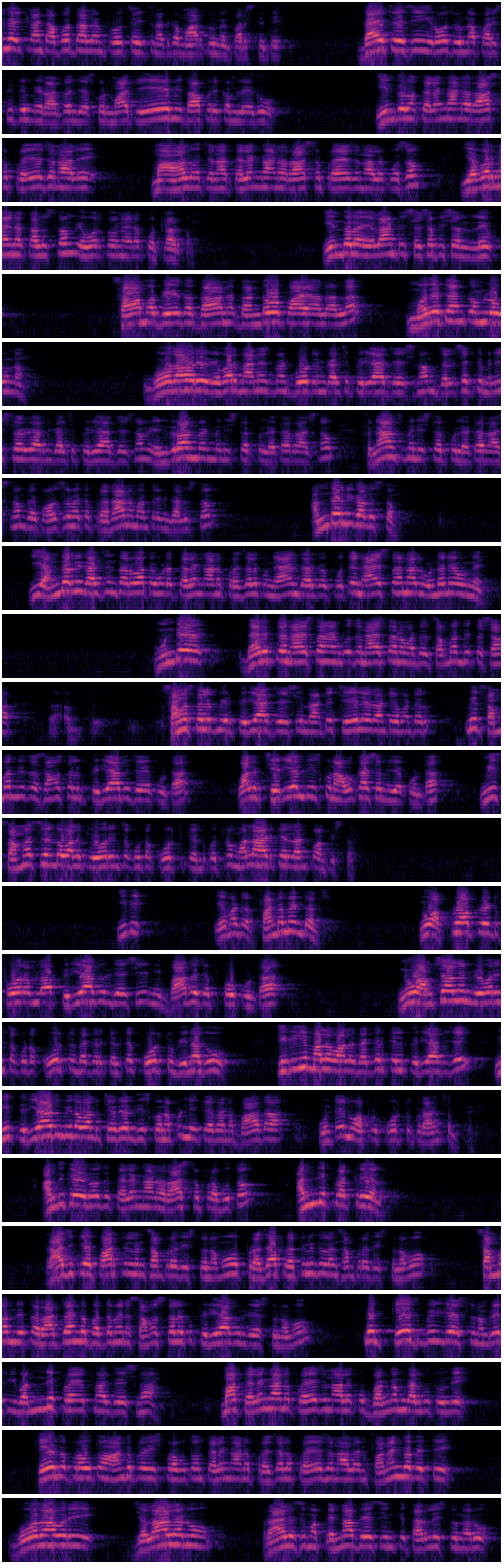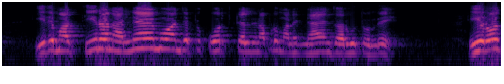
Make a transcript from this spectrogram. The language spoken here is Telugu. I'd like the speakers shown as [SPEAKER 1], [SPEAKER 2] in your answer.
[SPEAKER 1] ఇట్లాంటి అబద్ధాలను ప్రోత్సహించినట్టుగా మారుతున్నది పరిస్థితి. దయచేసి ఈ రోజు ఉన్న పరిస్థితిని మీరు అర్థం చేసుకోండి. మాకు ఏమి దాపరికం లేదు. ఇందులో తెలంగాణ రాష్ట్ర ప్రయోజనాలే. మా ఆలోచన తెలంగాణ రాష్ట్ర ప్రయోజనాల కోసం ఎవరినైనా కలుస్తాం ఎవరితోనైనా కొట్లాడతాం. ఇందులో ఎలాంటి శశపిషలు లేవు. సామభేద దాన దండోపాయాలల్లా మొదటి అంకంలో ఉన్నాం. గోదావరి రివర్ మేనేజ్మెంట్ బోర్డుని కలిసి ఫిర్యాదు చేసినాం జలశక్తి మినిస్టర్ గారిని కలిసి ఫిర్యాదు చేసినాం ఎన్విరాన్మెంట్ మినిస్టర్కు లెటర్ రాసినాం ఫినాన్స్ మినిస్టర్కు లెటర్ రాసినాం రేపు అవసరమైతే ప్రధానమంత్రిని కలుస్తాం అందరిని కలుస్తాం. ఈ అందరిని కలిసిన తర్వాత కూడా తెలంగాణ ప్రజలకు న్యాయం జరగకపోతే న్యాయస్థానాలు ఉండనే ఉన్నాయి. ముందే డైరెక్ట్గా న్యాయస్థానానికి పోతే న్యాయస్థానం అంటే సంబంధిత సంస్థలకు మీరు ఫిర్యాదు చేసిండ్రా అంటే చేయలేదంటే ఏమంటారు? మీరు సంబంధిత సంస్థలకు ఫిర్యాదు చేయకుండా వాళ్ళకి చర్యలు తీసుకునే అవకాశం ఇవ్వకుండా మీ సమస్య ఏందో వాళ్ళకి వివరించకుండా కోర్టుకి ఎందుకు వచ్చినా మళ్ళీ ఆడికెళ్ళని పంపిస్తారు. ఇది ఏమంటారు? ఫండమెంటల్స్ నువ్వు అప్రాపరేట్ ఫోరంలో ఫిర్యాదులు చేసి నీ బాధ చెప్పుకోకుండా నువ్వు అంశాలను వివరించకుండా కోర్టు దగ్గరికి వెళ్తే కోర్టు వినదు. తిరిగి మళ్ళీ వాళ్ళ దగ్గరికి వెళ్ళి ఫిర్యాదు చేయి. నీ ఫిర్యాదు మీద వాళ్ళు చర్యలు తీసుకున్నప్పుడు నీకు ఏదైనా బాధ ఉంటే నువ్వు అప్పుడు కోర్టుకు రా అని చెప్తారు. అందుకే ఈరోజు తెలంగాణ రాష్ట్ర ప్రభుత్వం అన్ని ప్రక్రియలు రాజకీయ పార్టీలను సంప్రదిస్తున్నాము ప్రజాప్రతినిధులను సంప్రదిస్తున్నాము సంబంధిత రాజ్యాంగబద్ధమైన సంస్థలకు ఫిర్యాదులు చేస్తున్నాము మేము కేసు బిల్ చేస్తున్నాం రేపు ఇవన్నీ ప్రయత్నాలు చేసినా మా తెలంగాణ ప్రయోజనాలకు భంగం కలుగుతుంది. కేంద్ర ప్రభుత్వం ఆంధ్రప్రదేశ్ ప్రభుత్వం తెలంగాణ ప్రజల ప్రయోజనాలను ఫనంగా పెట్టి గోదావరి జలాలను రాయలసీమ పెన్నా బేసిన్కి తరలిస్తున్నారు. ఇది మాకు తీరని అన్యాయము అని చెప్పి కోర్టుకు వెళ్ళినప్పుడు మనకి న్యాయం జరుగుతుంది. ఈ రోజు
